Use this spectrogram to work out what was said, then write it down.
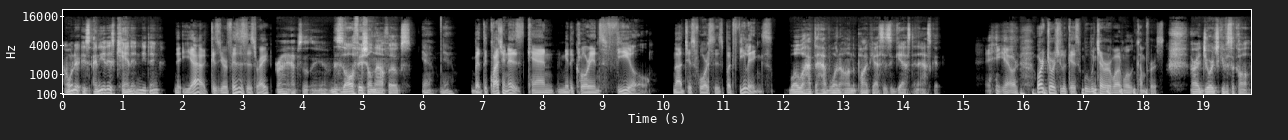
I wonder, is any of this canon, do you think? Yeah, because you're a physicist, right? Right, absolutely, yeah. This is all official now, folks. Yeah, yeah. But the question is, can midichlorians feel not just forces, but feelings? Well, we'll have to have one on the podcast as a guest and ask it. yeah, or, or George Lucas, whichever one will come first. All right, George, give us a call.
